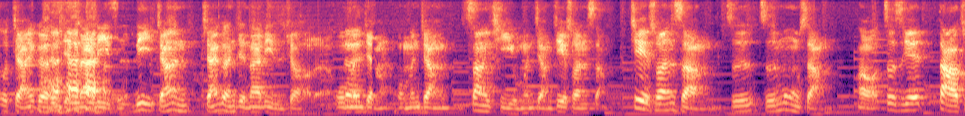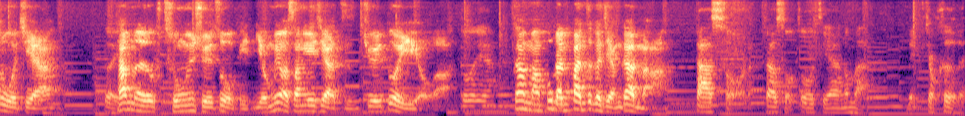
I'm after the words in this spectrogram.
我讲一个很简单的例子，例讲很讲一个很简单的例子就好了。我们讲我们讲上一期我们讲芥川赏、芥川赏、直直木赏，哦，这些大作家对，他们的纯文学作品有没有商业价值？绝对有啊！对呀、干嘛不能办这个奖干嘛？大手了，大手作家那么美就好了。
